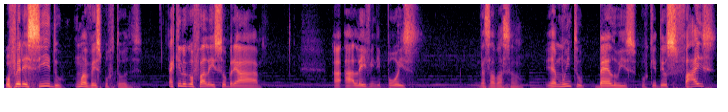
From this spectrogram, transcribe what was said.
oferecido uma vez por todas. Aquilo que eu falei sobre a, a, a lei vem depois da salvação. E é muito belo isso, porque Deus faz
